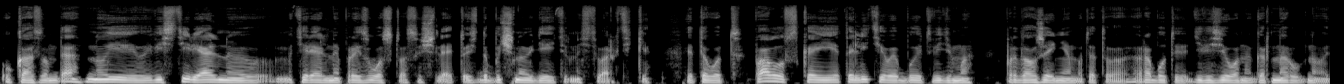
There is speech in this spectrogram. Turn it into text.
указом, да, но и вести реальную материальное производство осуществлять, то есть добычную деятельность в Арктике. Это вот Павловская, и это Литьевая будет, видимо, продолжением вот этого работы дивизиона горнорудного.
